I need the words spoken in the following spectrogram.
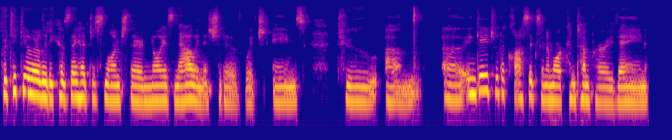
particularly because they had just launched their Noise Now initiative, which aims to um, uh, engage with the classics in a more contemporary vein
